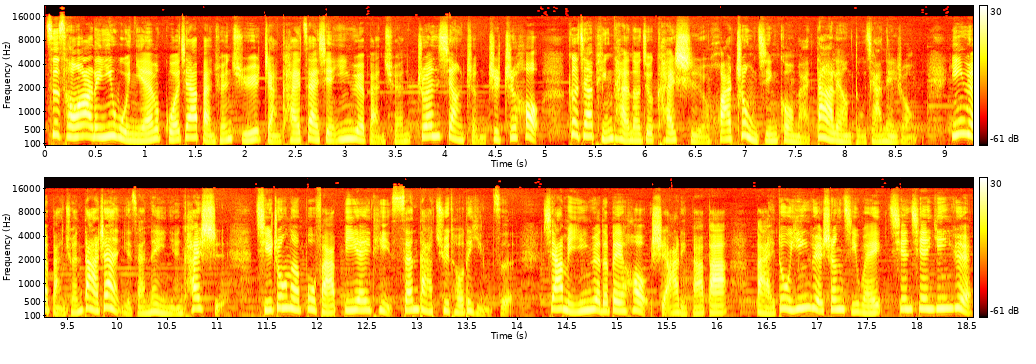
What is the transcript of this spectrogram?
自从二零一五年国家版权局展开在线音乐版权专项整治之后，各家平台呢就开始花重金购买大量独家内容，音乐版权大战也在那一年开始。其中呢不乏 BAT 三大巨头的影子。虾米音乐的背后是阿里巴巴，百度音乐升级为千千音乐，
